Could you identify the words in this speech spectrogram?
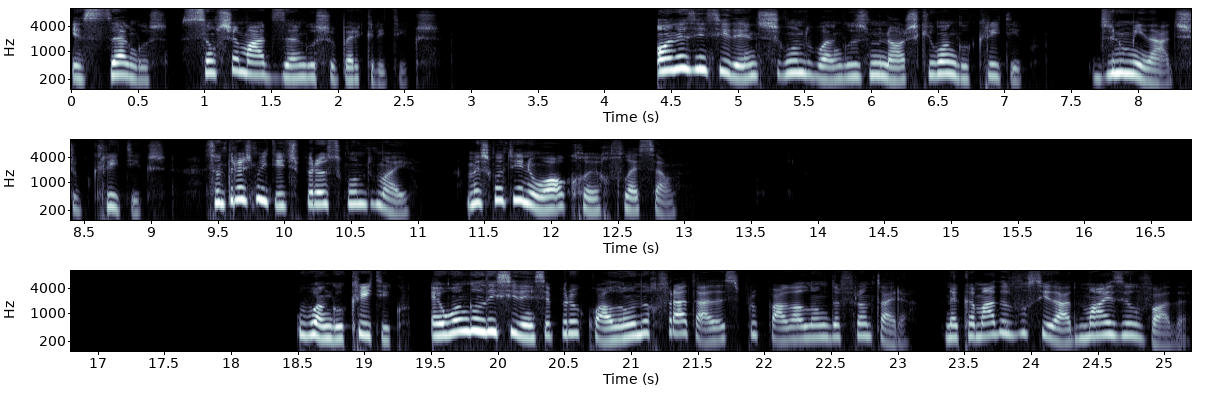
Esses ângulos são chamados ângulos supercríticos. Ondas incidentes segundo ângulos menores que o ângulo crítico, denominados subcríticos, são transmitidos para o segundo meio, mas continua a ocorrer reflexão. O ângulo crítico é o ângulo de incidência para o qual a onda refratada se propaga ao longo da fronteira, na camada de velocidade mais elevada,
